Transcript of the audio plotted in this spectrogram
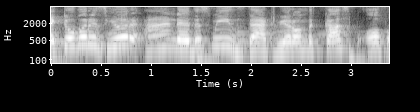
Techtober is here and uh, this means that we are on the cusp of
